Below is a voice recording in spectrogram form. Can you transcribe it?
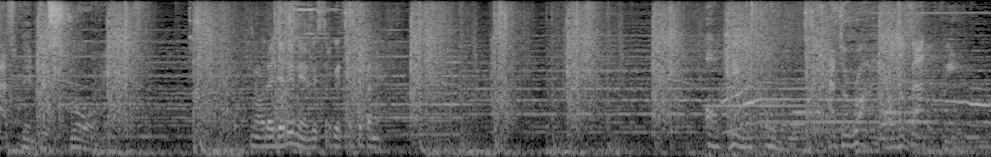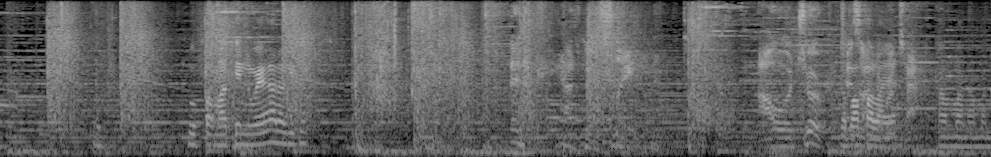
has been destroyed. Nah, udah jadi nih listrik-listrik kita nih. Our king of Overlord has arrived on the battlefield. Lupa matiin WA lagi tuh. Enemy Gak apa-apa lah ya. Aman aman.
